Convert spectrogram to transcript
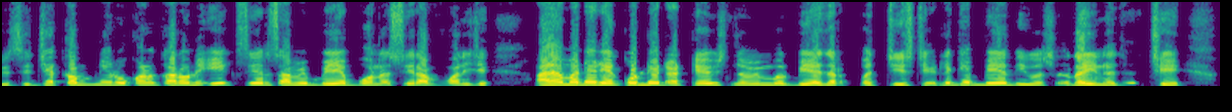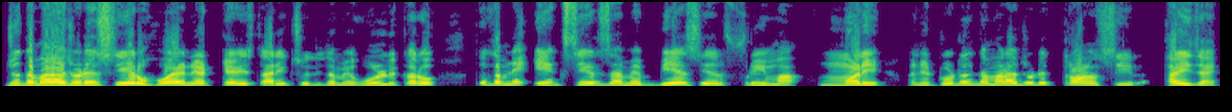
વિશે. જે કંપની રોકાણકારોને એક શેર સામે બે બોનસ શેર આપવાની છે. આના માટે રેકોર્ડ ડેટ અઠ્યાવીસ નવેમ્બર બે છે. એટલે કે બે દિવસ રહીને જ છે. જો તમારા જોડે શેર હોય અને અઠ્યાવીસ તારીખ સુધી તમે હોલ્ડ કરો, તો તમને એક શેર સામે બે શેર ફ્રીમાં મળે અને ટોટલ તમારા જોડે ત્રણ શેર થઈ જાય.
